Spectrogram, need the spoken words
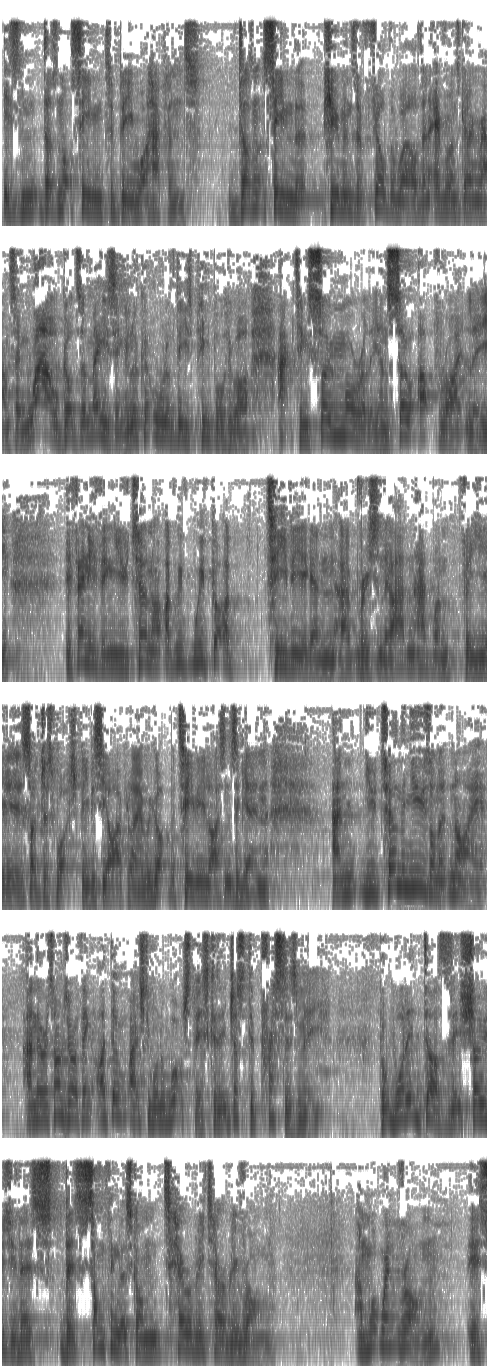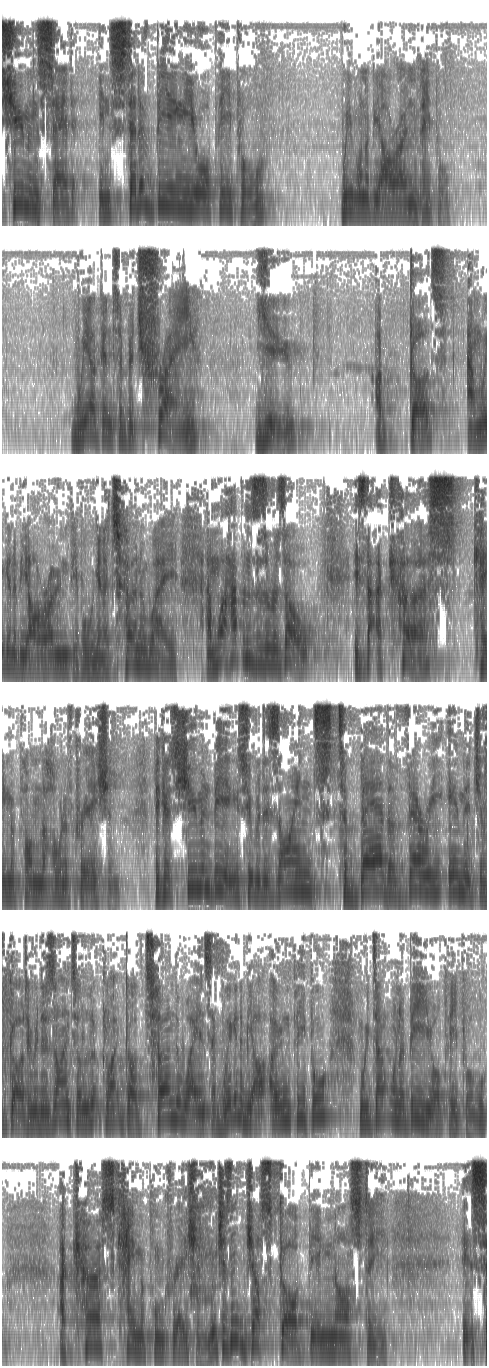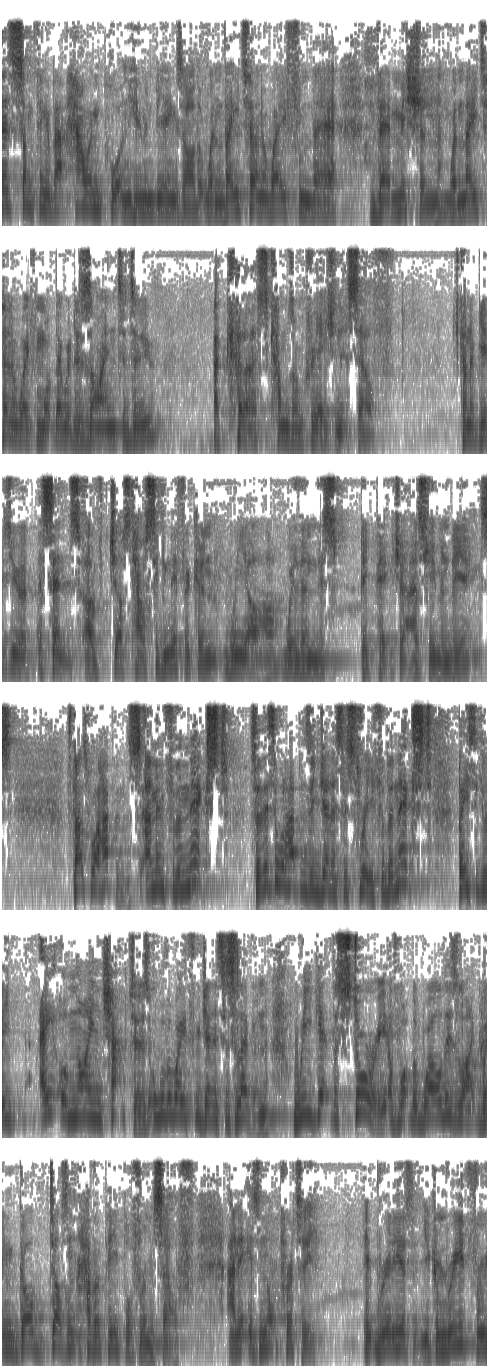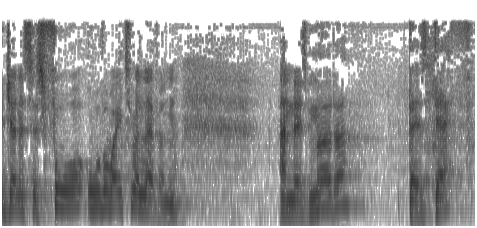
is, does not seem to be what happened. It doesn't seem that humans have filled the world and everyone's going around saying, wow, God's amazing. Look at all of these people who are acting so morally and so uprightly. If anything, you turn on. We've, we've got a TV again uh, recently. I hadn't had one for years. I just watched BBC iPlayer. We've got the TV license again. And you turn the news on at night, and there are times where I think, I don't actually want to watch this because it just depresses me. But what it does is it shows you there's, there's something that's gone terribly, terribly wrong. And what went wrong is humans said, instead of being your people, we want to be our own people. We are going to betray you, our gods, and we're going to be our own people. We're going to turn away. And what happens as a result is that a curse came upon the whole of creation. Because human beings who were designed to bear the very image of God, who were designed to look like God, turned away and said, We're going to be our own people. We don't want to be your people. A curse came upon creation, which isn't just God being nasty, it says something about how important human beings are, that when they turn away from their, their mission, when they turn away from what they were designed to do, a curse comes on creation itself. Which kind of gives you a, a sense of just how significant we are within this big picture as human beings. So that's what happens. And then for the next, so this is what happens in Genesis 3. For the next basically eight or nine chapters, all the way through Genesis 11, we get the story of what the world is like when God doesn't have a people for himself. And it is not pretty. It really isn't. You can read through Genesis 4 all the way to 11, and there's murder, there's death,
